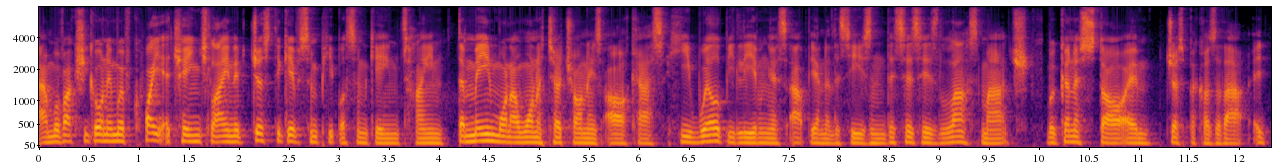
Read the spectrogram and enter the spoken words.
and we've actually gone in with quite a changed lineup just to give some people some game time. The main one I want to touch on is Arcas. He will be leaving us at the end of the season. This is his last match. We're going to start him just because of that. It,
